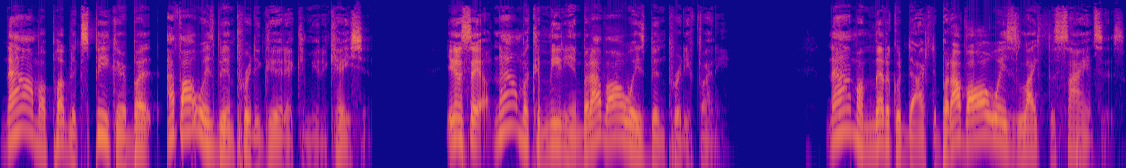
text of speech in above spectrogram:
Now I'm a public speaker, but I've always been pretty good at communication. You're going to say, now I'm a comedian, but I've always been pretty funny. Now I'm a medical doctor, but I've always liked the sciences.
